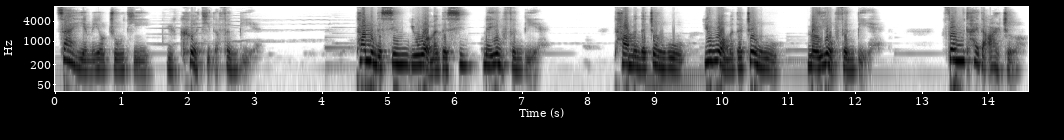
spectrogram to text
再也没有主体与客体的分别。他们的心与我们的心没有分别，他们的正悟与我们的正悟没有分别。分开的二者，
